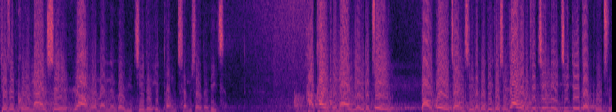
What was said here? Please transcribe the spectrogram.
就是苦难是让我们能够与基督一同承受的历程。他看苦难有一个最宝贵终极的目的，就是让我们去经历基督的苦楚。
